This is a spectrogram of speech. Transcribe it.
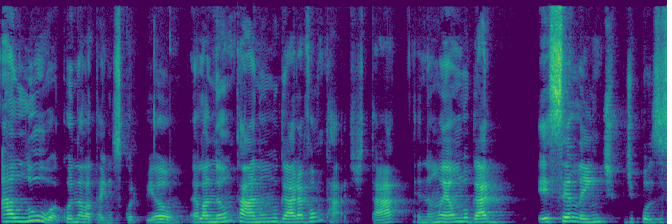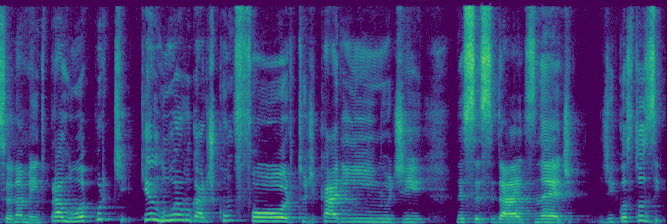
A lua, quando ela tá em escorpião, ela não tá num lugar à vontade, tá? Não é um lugar excelente de posicionamento para a lua, por quê? Porque lua é um lugar de conforto, de carinho, de necessidades, né, de, de gostosinho.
